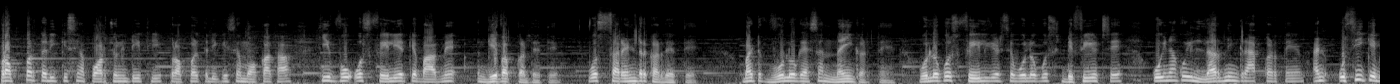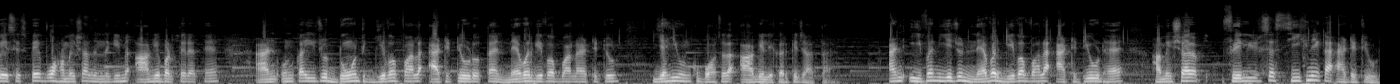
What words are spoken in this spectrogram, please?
प्रॉपर तरीके से अपॉर्चुनिटी थी प्रॉपर तरीके से मौका था कि वो उस फेलियर के बाद में गिव अप कर देते, वो सरेंडर कर देते। बट वो लोग ऐसा नहीं करते हैं। वो लोग उस फेलियर से, वो लोग उस डिफीट से कोई ना कोई लर्निंग ग्रैप करते हैं एंड उसी के बेसिस पे वो हमेशा ज़िंदगी में आगे बढ़ते रहते हैं। एंड उनका ये जो डोंट गिव अप वाला एटीट्यूड होता है नेवर गिव अप वाला एटीट्यूड यही उनको बहुत ज़्यादा आगे लेकर के जाता है। एंड इवन ये जो नेवर गिव अप वाला एटीट्यूड है, हमेशा फेलियर से सीखने का एटीट्यूड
